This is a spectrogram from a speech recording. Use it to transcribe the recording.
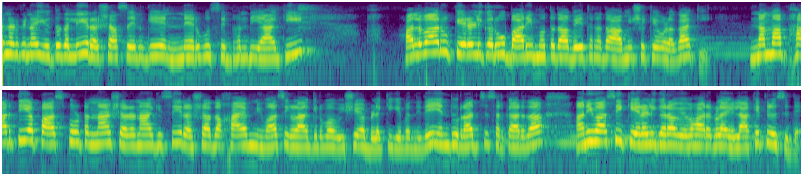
ನಡುವಿನ ಯುದ್ಧದಲ್ಲಿ ರಷ್ಯಾ ಸೇನೆಗೆ ನೆರವು ಸಿಬ್ಬಂದಿಯಾಗಿ ಹಲವಾರು ಕೇರಳಿಗರು ಭಾರಿ ಮೊತ್ತದ ವೇತನದ ಆಮಿಷಕ್ಕೆ ಒಳಗಾಗಿ ನಮ್ಮ ಭಾರತೀಯ ಪಾಸ್ಪೋರ್ಟ್ ಅನ್ನ ಶರಣಾಗಿಸಿ ರಷ್ಯಾದ ಖಾಯಂ ನಿವಾಸಿಗಳಾಗಿರುವ ವಿಷಯ ಬೆಳಕಿಗೆ ಬಂದಿದೆ ಎಂದು ರಾಜ್ಯ ಸರ್ಕಾರದ ಅನಿವಾಸಿ ಕೇರಳಿಗರ ವ್ಯವಹಾರಗಳ ಇಲಾಖೆ ತಿಳಿಸಿದೆ.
